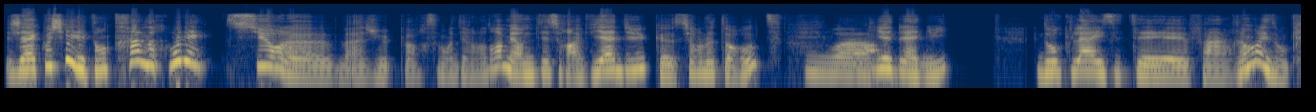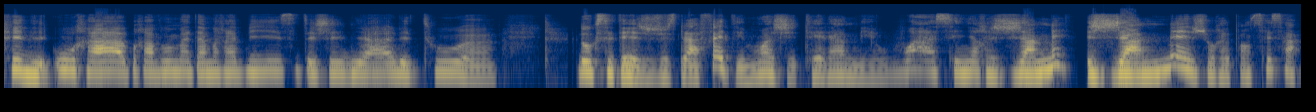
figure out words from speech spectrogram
J'ai accouché, il est en train de rouler sur le, bah, je vais pas forcément dire l'endroit, mais on était sur un viaduc euh, sur l'autoroute, au Waouh. milieu de la nuit. Donc là, ils étaient, enfin, vraiment, ils ont crié des hurrahs, bravo Madame Rabi, c'était génial et tout. euh. Donc c'était juste la fête. Et moi, j'étais là, mais waouh, Seigneur, jamais, jamais j'aurais pensé ça.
